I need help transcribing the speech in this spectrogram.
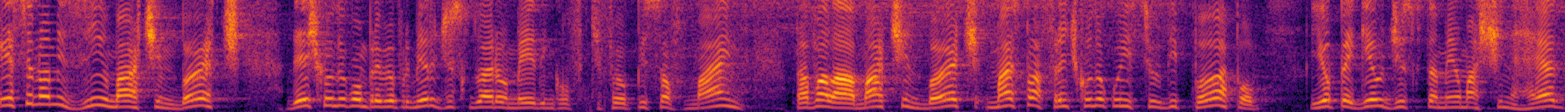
esse nomezinho, Martin Burt, desde quando eu comprei meu primeiro disco do Iron Maiden, que foi o Peace of Mind, tava lá, Martin Burt. Mais pra frente, quando eu conheci o Deep Purple, e eu peguei o disco também, o Machine Head,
